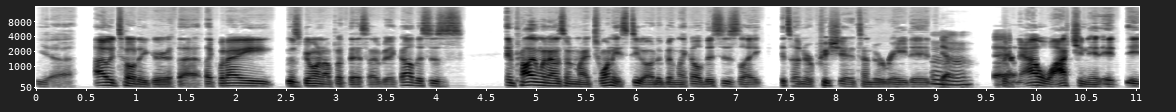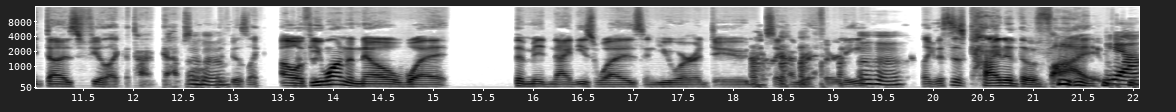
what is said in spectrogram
Yeah. I would totally agree with that. Like when I was growing up with this, I'd be like, oh, this is, and probably when I was in my 20s too, I would have been like, oh, this is like, it's underappreciated, it's underrated. Mhm. But now watching it, it, it does feel like a time capsule. Mhm. It feels like, oh, if you want to know what the mid 90s was and you were a dude, say under 30, Mhm. like this is kind of the vibe yeah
